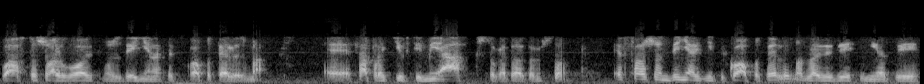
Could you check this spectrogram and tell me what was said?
που αυτός ο αλγόριθμος δίνει ένα θετικό αποτέλεσμα, ε, θα προκύψει μία αύξηση στο κατώτατο μισθό. Εφόσον δίνει αρνητικό αποτέλεσμα, δηλαδή δείχνει ότι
